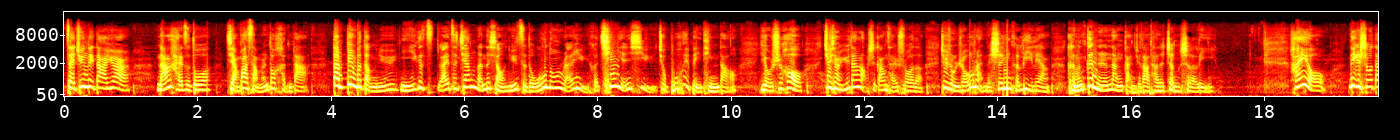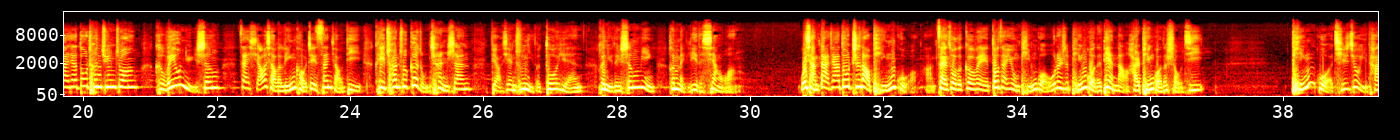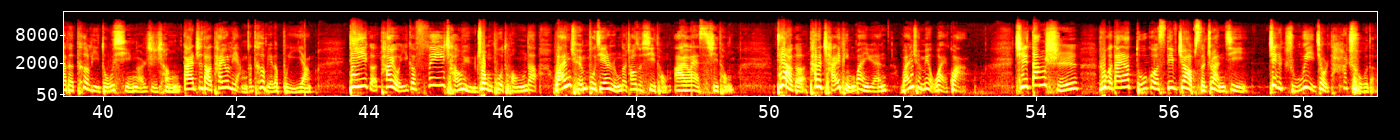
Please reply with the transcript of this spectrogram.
在军队大院儿，男孩子多，讲话嗓门都很大。但并不等于你一个来自江南的小女子的吴侬软语和轻言细语就不会被听到。有时候，就像于丹老师刚才说的，这种柔软的声音和力量，可能更能让人感觉到它的震慑力。还有，那个时候大家都穿军装，可唯有女生在小小的领口这三角地，可以穿出各种衬衫，表现出你的多元和你对生命和美丽的向往。我想大家都知道苹果啊，在座的各位都在用苹果，无论是苹果的电脑还是苹果的手机。苹果其实就以它的特立独行而支撑。大家知道它有两个特别的不一样，第一个，它有一个非常与众不同的、完全不兼容的操作系统 iOS 系统；第二个，它的产品外缘完全没有外挂。其实当时如果大家读过 Steve Jobs 的传记，这个主意就是他出的。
